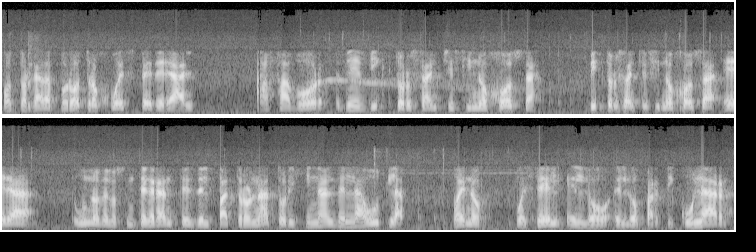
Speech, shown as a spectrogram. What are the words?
otorgada por otro juez federal a favor de Víctor Sánchez Hinojosa. Víctor Sánchez Hinojosa era uno de los integrantes del patronato original de la UTLAP. Bueno, pues él en lo, en lo particular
